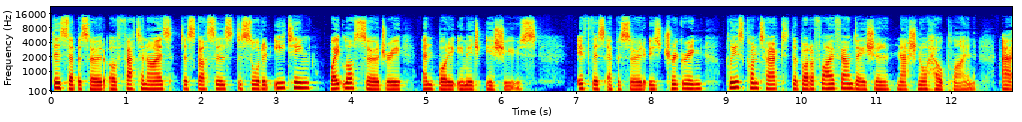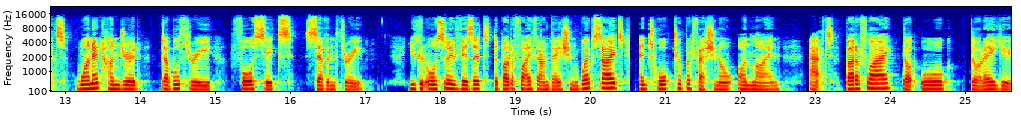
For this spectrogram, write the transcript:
This episode of Faternise discusses disordered eating, weight loss surgery, and body image issues. If this episode is triggering, please contact the Butterfly Foundation National Helpline at 1 800 33 4673. You can also visit the Butterfly Foundation website and talk to a professional online at butterfly.org.au.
